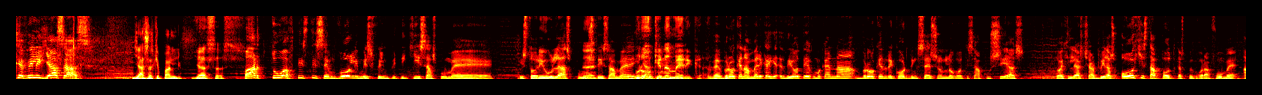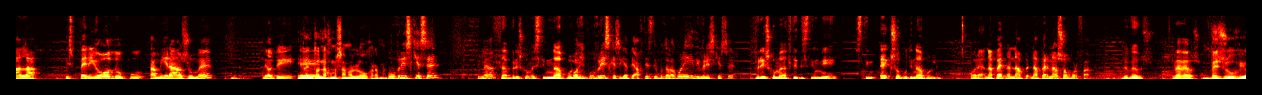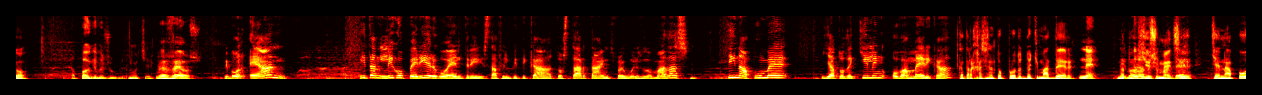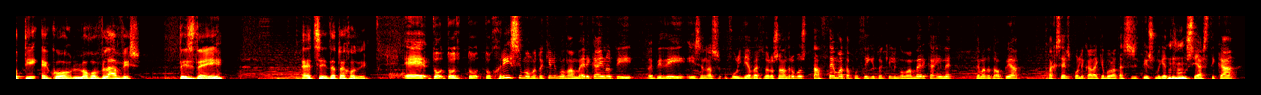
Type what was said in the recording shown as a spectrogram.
και φίλοι, γεια σας! Γεια σας και πάλι. Γεια σας. Part 2 αυτής της εμβόλυμης φιλμπιτική, ας πούμε, ιστοριούλας που Ναι. στήσαμε. Broken America. The Broken America, διότι έχουμε κάνει ένα broken recording session λόγω της απουσίας του Αχιλέα Τσαρμπίλας, όχι στα podcast που ηχογραφούμε, αλλά της περίοδου που τα μοιράζουμε. Διότι. Δεν ε, τον έχουμε σαν ολόγραμμα. Πού βρίσκεσαι, Φιλέα; Θα βρίσκομαι στην Νάπολη. Όχι, πού βρίσκεσαι, γιατί αυτή τη στιγμή που θα τα ακούνε ήδη βρίσκεσαι. Βρίσκομαι αυτή τη στιγμή στην, έξω από την Νάπολη. Ωραία, να, περ- να, να περνάς όμορφα. Βεβαίως. Βεβαίως. Βεζούβιο. Θα πάω και Βεζούβιο. Οκ. Βεβαίως. Λοιπόν, εάν ήταν λίγο περίεργο entry στα φιλμπιτικά το Star Time τη προηγούμενης εβδομάδας, τι να πούμε για το The Killing of America; Καταρχάς είναι το πρώτο ντοκιμαντέρ. Ναι, Να είναι το πρώτο αρχίσουμε ντοκιμαντέρ. έτσι. Και να πω ότι εγώ λόγω βλάβης της ΔΕΗ. Έτσι, δεν το έχω δει. Ε, το, το, το, το χρήσιμο με το Killing of America είναι ότι επειδή είσαι ένας full διαβαριστερό άνθρωπος, τα θέματα που θίγει το Killing of America είναι θέματα τα οποία τα ξέρεις πολύ καλά και μπορούμε να τα συζητήσουμε. Γιατί ουσιαστικά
